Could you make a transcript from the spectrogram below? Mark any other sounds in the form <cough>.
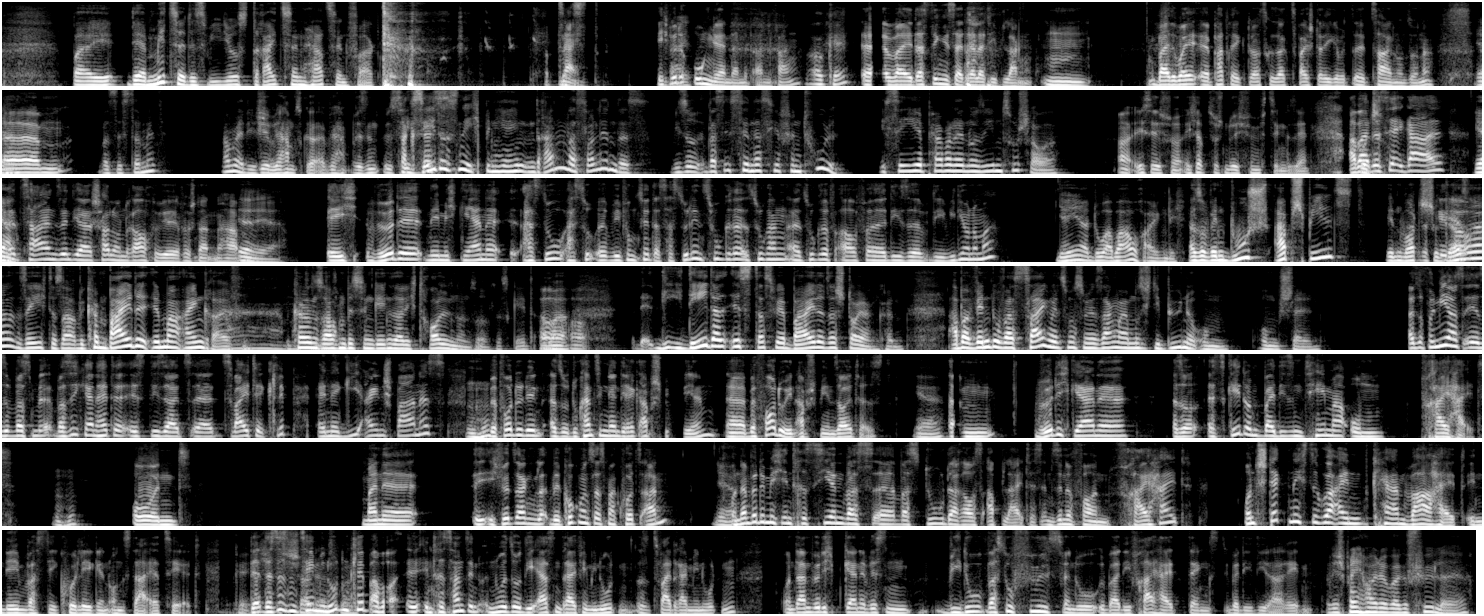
bei der Mitte des Videos 13 Herzinfarkt <laughs> Nein. Ich würde Nein. ungern damit anfangen, Okay. äh, weil das Ding ist halt relativ lang. Mm. By the way, äh, Patrick, du hast gesagt zweistellige äh, Zahlen und so, ne? Ja. Ähm, Was ist damit? Haben wir die schon? wir wir haben es, wir, wir sind ich sehe das nicht. Ich bin hier hinten dran. Was soll denn das? Wieso? Was ist denn das hier für ein Tool? Ich sehe hier permanent nur sieben Zuschauer. Ah, ich sehe schon. Ich habe zwischendurch 15 gesehen. Aber Gut. das ist ja egal. Ja. Äh, Zahlen sind ja Schall und Rauch, wie wir verstanden haben. Ja, ja. Ich würde nämlich gerne. Hast du, hast du, äh, wie funktioniert das? Hast du den Zugriff, Zugang, äh, Zugriff auf äh, diese die Videonummer? Ja, ja, du aber auch eigentlich. Also wenn du abspielst in Watch Together, sehe ich das auch. Wir können beide immer eingreifen. Ah, wir können uns auch ein bisschen gegenseitig trollen und so. Das geht. Aber oh, oh. die Idee da ist, dass wir beide das steuern können. Aber wenn du was zeigen willst, musst du mir sagen, weil muss ich die Bühne um, umstellen. Also von mir aus, also was, was ich gerne hätte, ist dieser äh, zweite Clip Energieeinsparnis. Mhm. Bevor du den, also du kannst ihn gerne direkt abspielen. Äh, bevor du ihn abspielen solltest, Ja. ähm, würde ich gerne, also es geht um bei diesem Thema um Freiheit. Mhm. Und meine, ich würde sagen, wir gucken uns das mal kurz an. Ja. Und dann würde mich interessieren, was, äh, was du daraus ableitest im Sinne von Freiheit. Und steckt nicht sogar ein Kern Wahrheit in dem, was die Kollegin uns da erzählt? okay, Da- Das ist ein schau dir das 10-Minuten-Clip, aber äh, interessant sind nur so die ersten drei, vier Minuten, also zwei, drei Minuten. Und dann würde ich gerne wissen, wie du, was du fühlst, wenn du über die Freiheit denkst, über die, die da reden. Wir sprechen heute über Gefühle, ja?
